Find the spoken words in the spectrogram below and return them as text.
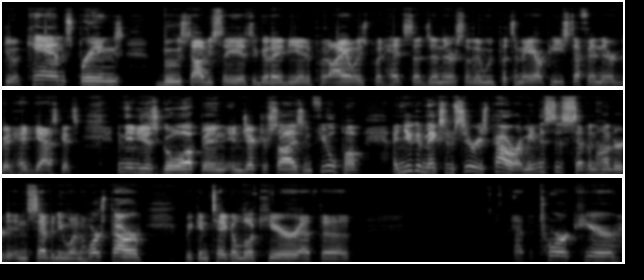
do a cam, springs, boost. Obviously, it's a good idea to put, I always put head studs in there so that we put some ARP stuff in there, good head gaskets, and then you just go up in injector size and fuel pump, and you can make some serious power. I mean, this is 771 horsepower. We can take a look here at the, at the torque here.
